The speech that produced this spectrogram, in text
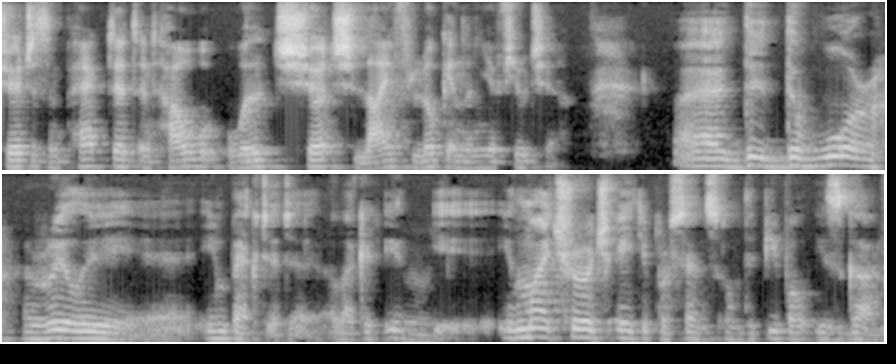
churches impacted, and how will church life look in the near future? Uh, the the war really uh, impacted. Uh, like in, in my church, eighty percent of the people is gone.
